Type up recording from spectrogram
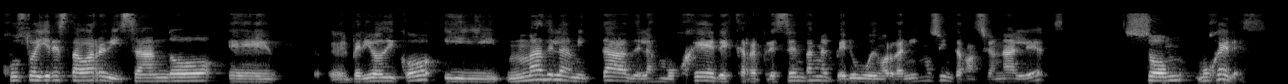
Justo ayer estaba revisando eh, el periódico y más de la mitad de las mujeres que representan al Perú en organismos internacionales son mujeres.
